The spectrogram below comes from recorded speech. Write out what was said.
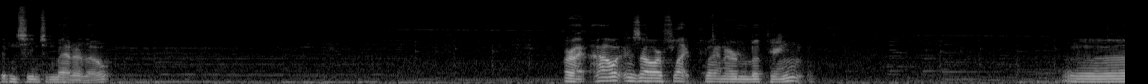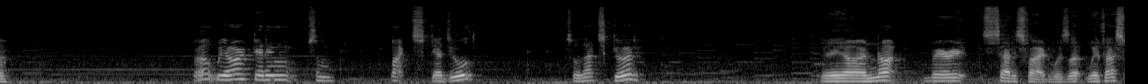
Didn't seem to matter, though. Alright, how is our flight planner looking? Uh, well, we are getting some flights scheduled, so that's good. They are not very satisfied with, with us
